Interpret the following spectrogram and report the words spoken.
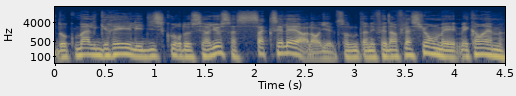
Donc, malgré les discours de sérieux, ça s'accélère. Alors, il y a sans doute un effet d'inflation, mais, mais quand même.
